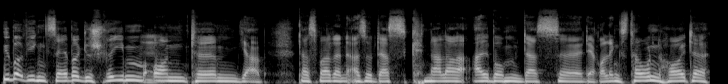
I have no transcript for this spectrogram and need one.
überwiegend selber geschrieben mhm. und ähm, ja, das war dann also das Knaller-Album, das äh, der Rolling Stone heute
